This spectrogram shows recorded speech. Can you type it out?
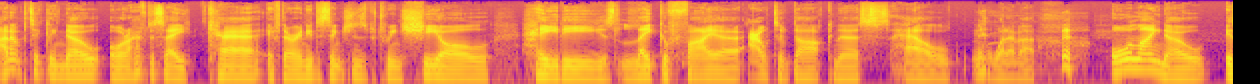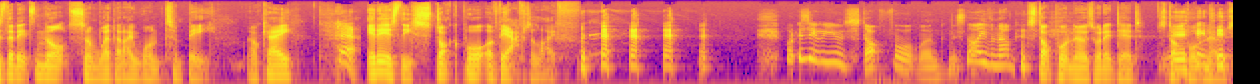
I don't particularly know, or I have to say, care if there are any distinctions between Sheol, Hades, Lake of Fire, Outer Darkness, Hell, or whatever. All I know is that it's not somewhere that I want to be. Okay? Yeah. It is the Stockport of the afterlife. What is it with you, Stockport, man? It's not even that. Stockport knows what it did. Stockport knows.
